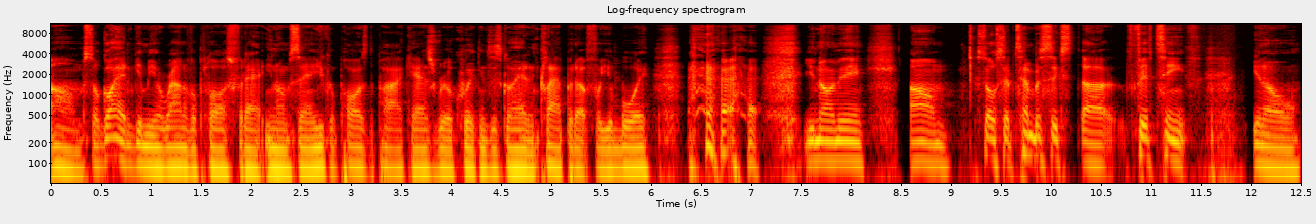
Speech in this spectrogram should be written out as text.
Um, so go ahead and give me a round of applause for that. You know what I'm saying? You can pause the podcast real quick and just go ahead and clap it up for your boy. you know what I mean? Um, so September 6th, uh, 15th, you know,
